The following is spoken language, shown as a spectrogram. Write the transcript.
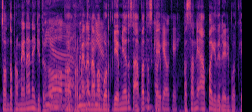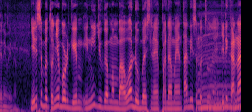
Contoh permainannya gitu. Iya, Oh, permainan nama board gamenya terus apa terus kayak Oke oke. pesannya apa gitu dari board game itu? Jadi sebetulnya board game ini juga membawa 12 nilai perdamaian tadi sebetulnya. Hmm. Jadi karena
